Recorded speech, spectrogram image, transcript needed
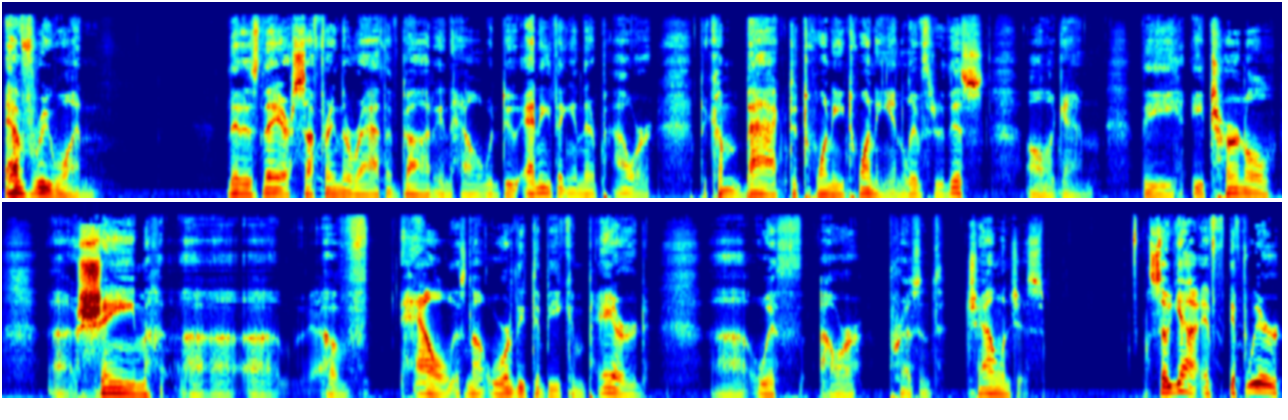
everyone that is there suffering the wrath of God in hell would do anything in their power to come back to 2020 and live through this all again. The eternal uh, shame uh, uh, of hell is not worthy to be compared uh, with our present challenges. So yeah, if if we're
